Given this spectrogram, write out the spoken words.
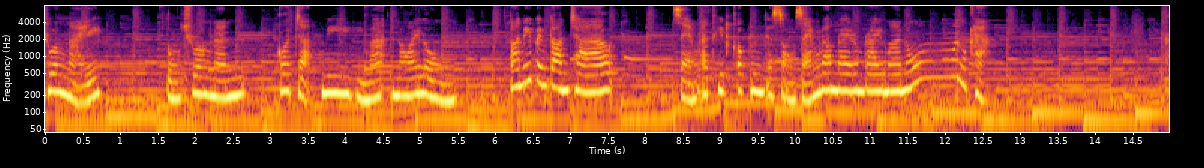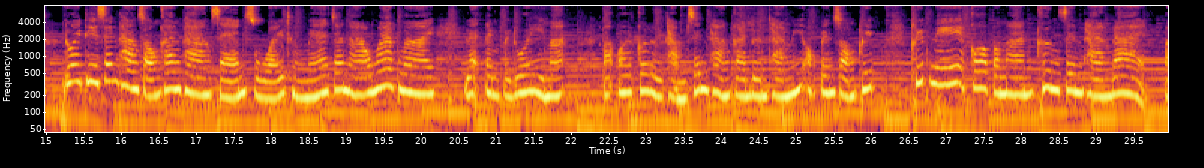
ช่วงไหน ตรงช่วงนั้นก็จะมีหิมะน้อยลง ตอนนี้เป็นตอนเช้า แสงอาทิตย์ก็เพิ่งจะส่องแสงรำไรรำไรมาโน้นค่ะ ด้วยที่เส้นทางสองข้างทางแสนสวยถึงแม้จะหนาวมากมาย และเต็มไปด้วยหิมะป้าอ้อยก็เลยทำเส้นทางการเดินทางนี้ออกเป็น2คลิป คลิปนี้ก็ประมาณครึ่งเส้นทางได้ไป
